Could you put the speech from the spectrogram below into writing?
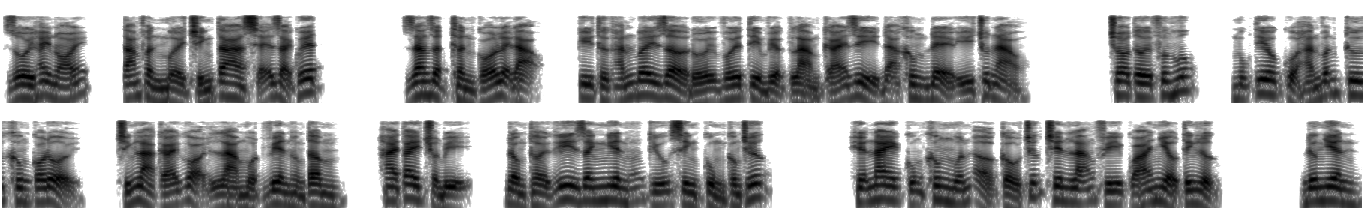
Rồi hay nói, tám phần mười chính ta sẽ giải quyết. Giang giật thần có lệ đạo, kỳ thực hắn bây giờ đối với tìm việc làm cái gì đã không để ý chút nào. Cho tới phương húc, mục tiêu của hắn vẫn cứ không có đổi, chính là cái gọi là một viên hồng tâm, hai tay chuẩn bị, đồng thời ghi danh nghiên cứu sinh cùng công chức. Hiện nay cũng không muốn ở cầu chức trên lãng phí quá nhiều tinh lực. Đương nhiên,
